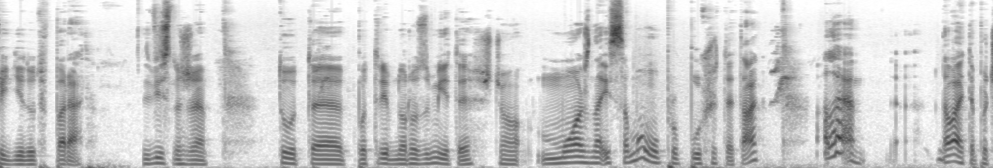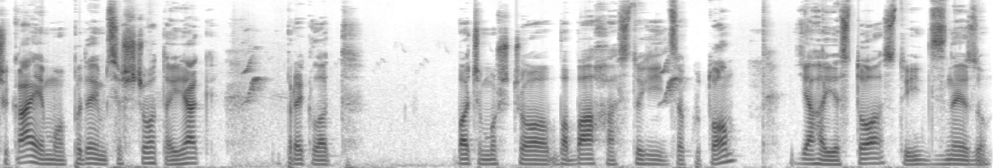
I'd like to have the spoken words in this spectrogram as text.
підійдуть вперед. Звісно ж, тут е, потрібно розуміти, що можна і самому пропушити, так? Але е, давайте почекаємо, подивимося, що та як. Наприклад, бачимо, що бабаха стоїть за кутом, яга є 100 стоїть знизу.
